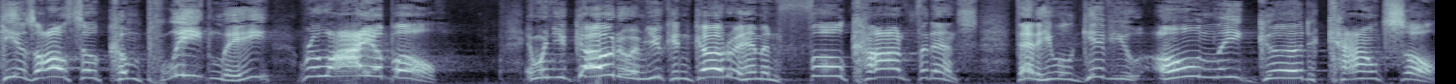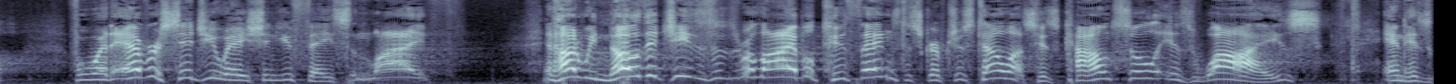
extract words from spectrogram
he is also completely reliable. And when you go to him, you can go to him in full confidence that he will give you only good counsel for whatever situation you face in life. And how do we know that Jesus is reliable? Two things the scriptures tell us his counsel is wise, and his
